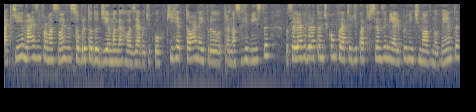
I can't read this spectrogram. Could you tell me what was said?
Aqui, mais informações sobre o Todo Dia Manga Rosa e Água de Coco, que retorna aí para nossa revista. Você leva o hidratante completo de 400ml por R$ 29,90.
